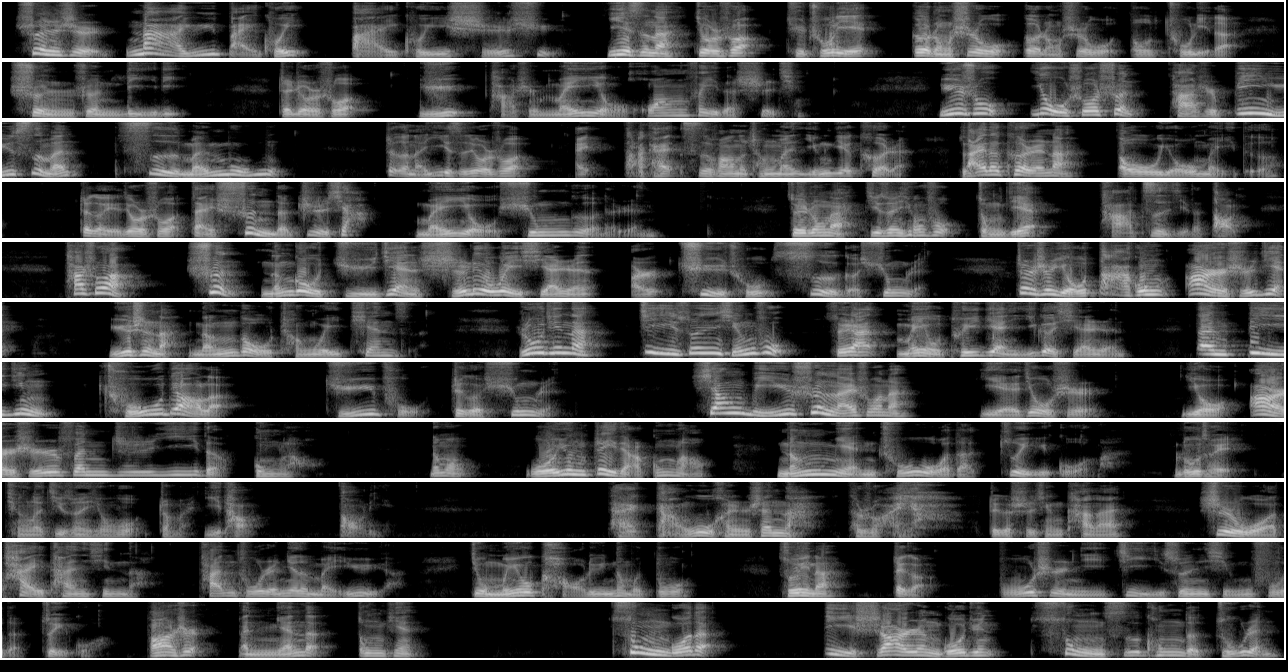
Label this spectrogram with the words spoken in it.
舜是纳于百魁，百魁时序，意思呢就是说去处理各种事务，各种事务都处理的顺顺利利。这就是说。虞他是没有荒废的事情。虞书又说舜他是宾于四门，四门木木。这个呢意思就是说，哎，打开四方的城门迎接客人，来的客人呢都有美德。这个也就是说，在舜的治下没有凶恶的人。最终呢，季孙行父总结他自己的道理，他说啊。舜能够举荐十六位贤人而去除四个凶人，这是有大功二十件，于是呢能够成为天子。如今呢，季孙行父虽然没有推荐一个贤人，但毕竟除掉了举仆这个凶人，相比于舜来说呢，也就是有二十分之一的功劳。那么我用这点功劳能免除我的罪过吗？卢腿听了季孙行父这么一套道理，他感悟很深呐。他说：“哎呀，这个事情看来是我太贪心呐，贪图人家的美誉啊，就没有考虑那么多。所以呢，这个不是你季孙行父的罪过。同样是本年的冬天。”宋国的第十二任国君宋司空的族人，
